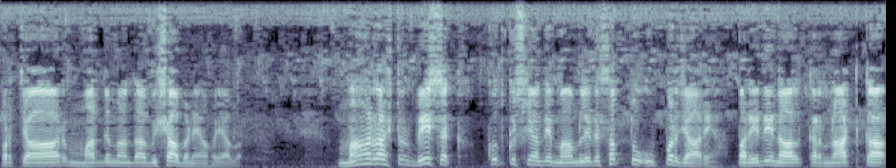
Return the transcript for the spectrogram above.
ਪ੍ਰਚਾਰ ਮਾਧਿਅਮਾਂ ਦਾ ਵਿਸ਼ਾ ਬਣਿਆ ਹੋਇਆ ਵਾ। ਮਹਾਰਾਸ਼ਟਰ ਬੇਸ਼ੱਕ ਖੁਦਕੁਸ਼ੀਆਂ ਦੇ ਮਾਮਲੇ ਤੇ ਸਭ ਤੋਂ ਉੱਪਰ ਜਾ ਰਿਹਾ, ਪਰ ਇਹਦੇ ਨਾਲ ਕਰਨਾਟਕਾ,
